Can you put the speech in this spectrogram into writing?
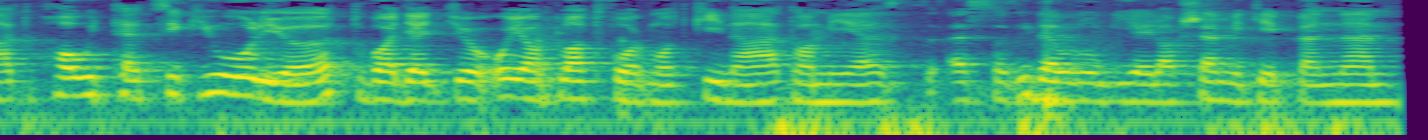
hát ha úgy tetszik, jól jött, vagy egy olyan platformot kínált, ami ezt, ezt az ideológiailag semmiképpen nem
